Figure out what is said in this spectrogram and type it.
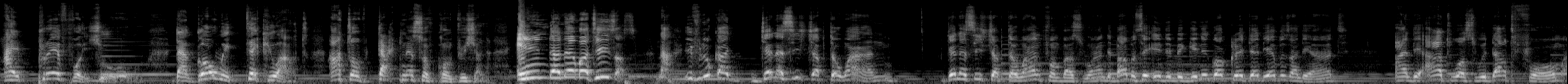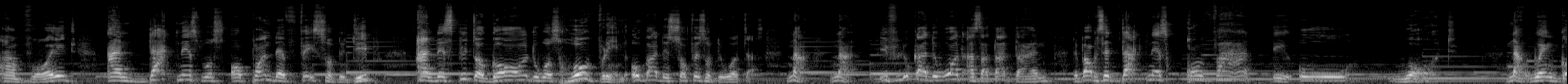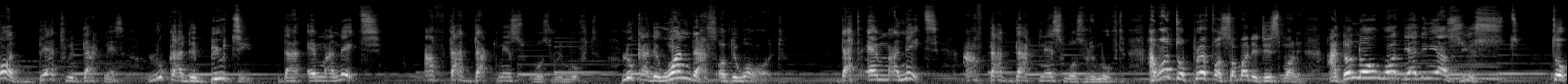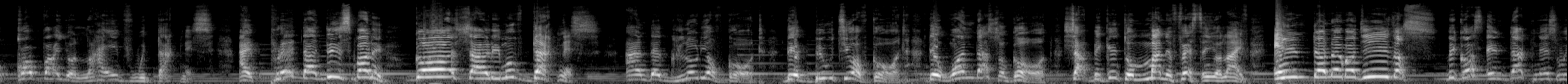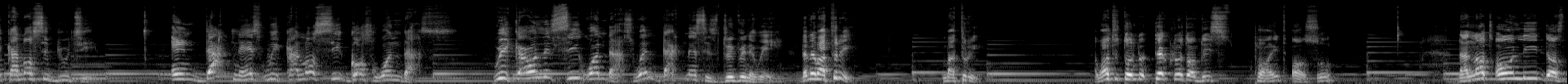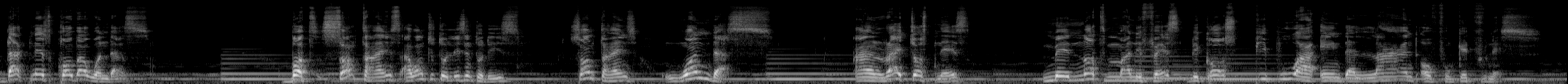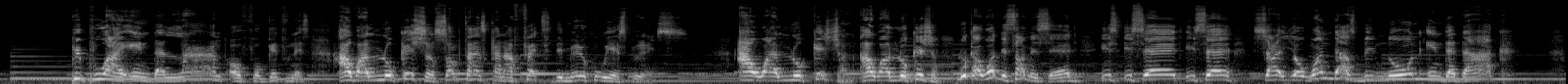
I pray for you that God will take you out out of darkness of confusion in the name of Jesus. Now, if you look at Genesis chapter 1, Genesis chapter 1 from verse 1, the Bible says, In the beginning, God created the heavens and the earth, and the earth was without form and void, and darkness was upon the face of the deep and the spirit of god was hovering over the surface of the waters. Now now if you look at the word as at that time the bible said darkness covered the whole world. Now when god dealt with darkness look at the beauty that emanates after darkness was removed. Look at the wonders of the world that emanate after darkness was removed. I want to pray for somebody this morning. I don't know what the enemy has used to cover your life with darkness. I pray that this morning God shall remove darkness and the glory of God, the beauty of God, the wonders of God shall begin to manifest in your life in the name of Jesus. Because in darkness we cannot see beauty, in darkness we cannot see God's wonders. We can only see wonders when darkness is driven away. The number three, number three, I want you to take note of this point also that not only does darkness cover wonders, but sometimes, I want you to listen to this, sometimes wonders and righteousness may not manifest because people are in the land of forgetfulness. People are in the land of forgetfulness. Our location sometimes can affect the miracle we experience. Our location, our location. Look at what the psalmist said. He, he said, He said, Shall your wonders be known in the dark?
